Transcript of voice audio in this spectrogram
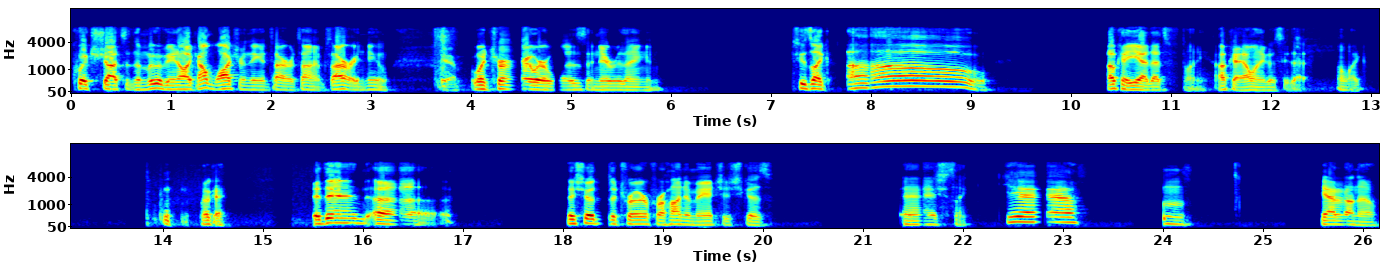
quick shots of the movie, and like I'm watching the entire time because I already knew Yeah. what trailer was and everything, and she's like, "Oh." Okay, yeah, that's funny. Okay, I want to go see that. I'm like, okay. And then uh they showed the trailer for Haunted Mansion. She goes, and she's like, yeah, hmm, yeah, I don't know.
